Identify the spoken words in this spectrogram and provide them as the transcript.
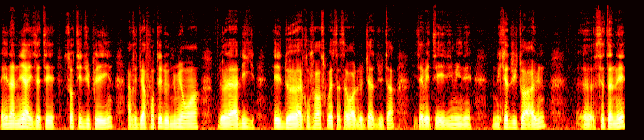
L'année dernière, ils étaient sortis du play-in, avaient dû affronter le numéro 1 de la ligue et de la conférence ouest, à savoir le Jazz d'Utah. Ils avaient été éliminés les 4 victoires à 1. Euh, cette année,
